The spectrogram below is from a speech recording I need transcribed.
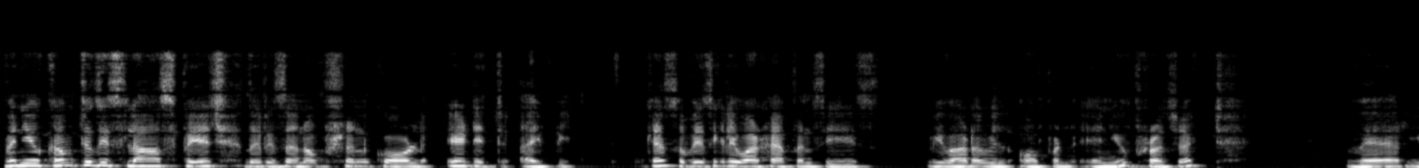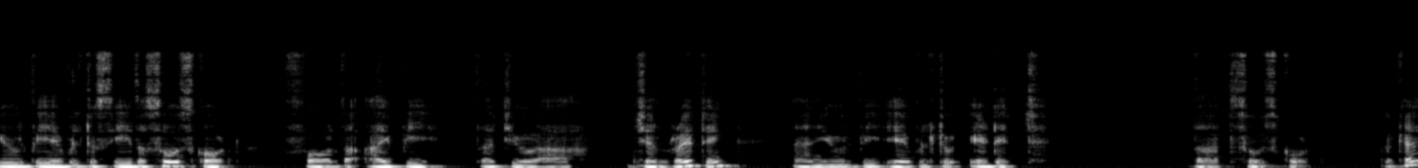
When you come to this last page there is an option called edit IP okay so basically what happens is Vivado will open a new project where you will be able to see the source code for the IP that you are generating and you will be able to edit that source code. Okay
